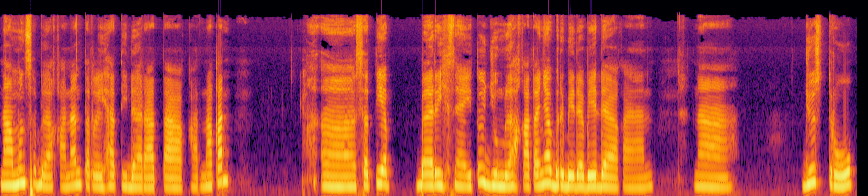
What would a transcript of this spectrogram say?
namun sebelah kanan terlihat tidak rata karena kan uh, setiap barisnya itu jumlah katanya berbeda-beda kan. Nah, justru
